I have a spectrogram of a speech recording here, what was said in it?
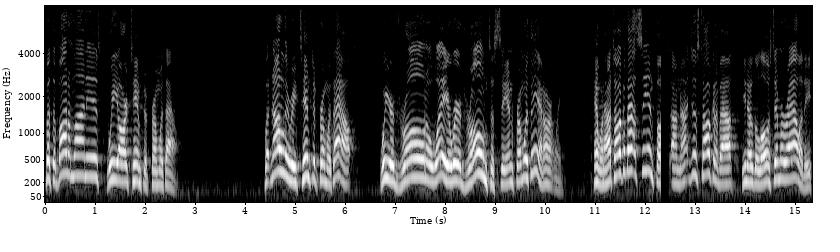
But the bottom line is, we are tempted from without. But not only are we tempted from without, we are drawn away or we're drawn to sin from within, aren't we? And when I talk about sin, folks, I'm not just talking about, you know, the lowest immorality.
